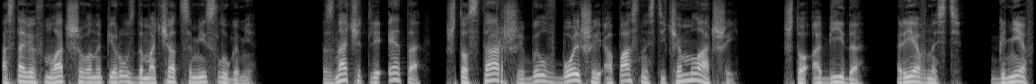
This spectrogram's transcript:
оставив младшего на перу с домочадцами и слугами. Значит ли это, что старший был в большей опасности, чем младший? Что обида, ревность, гнев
